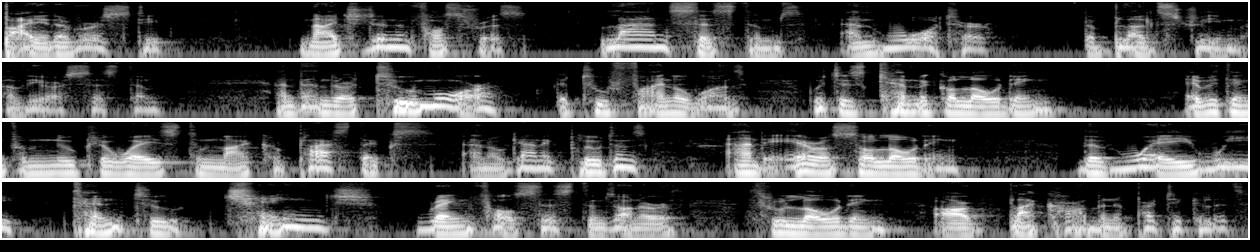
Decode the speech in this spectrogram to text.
Biodiversity, nitrogen and phosphorus, land systems, and water the bloodstream of the Earth system. And then there are two more, the two final ones, which is chemical loading, everything from nuclear waste to microplastics and organic pollutants, and aerosol loading, the way we tend to change rainfall systems on Earth through loading our black carbon and particulates.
